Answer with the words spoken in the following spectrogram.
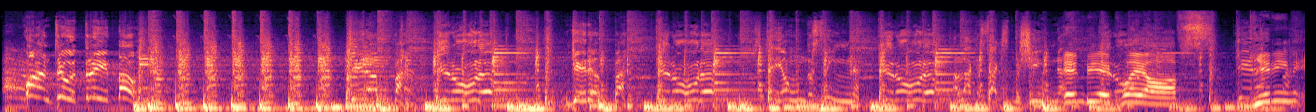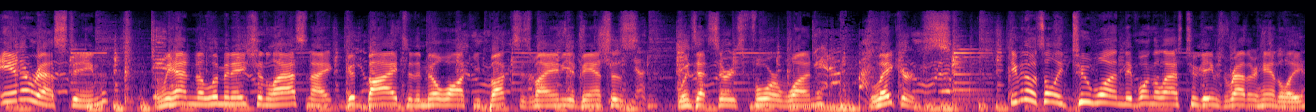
One, two, three, four. Get up, get on up, get up, get on up, stay on the scene, get on up like a sex machine. NBA playoffs getting interesting. And we had an elimination last night. Goodbye to the Milwaukee Bucks as Miami advances, wins that series 4 1. Lakers, even though it's only 2 1, they've won the last two games rather handily.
